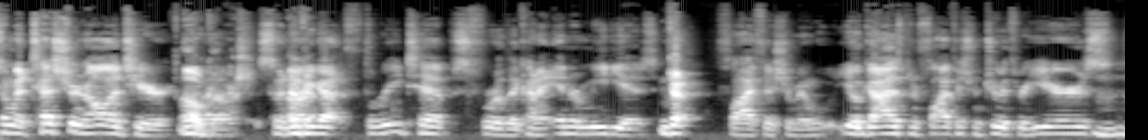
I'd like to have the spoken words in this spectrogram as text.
so I'm going to test your knowledge here. Oh, Uh, gosh. So now Okay. we got three tips for the kind of intermediate Okay. fly fisherman. Your guy's been fly fishing two or three years. Mm-hmm.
